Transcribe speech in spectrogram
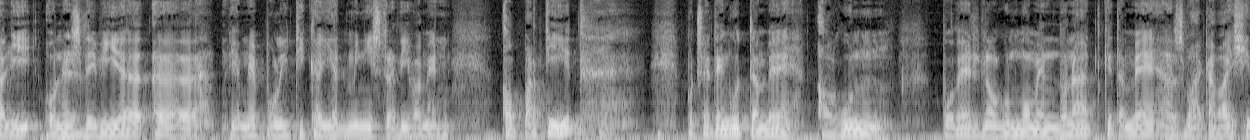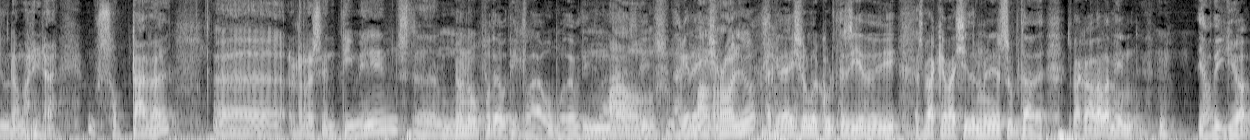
allí on es devia, eh, diguem-ne, política i administrativament. El partit potser ha tingut també algun poder en algun moment donat que també es va acabar així d'una manera sobtada eh, ressentiments eh, No, no, ho podeu dir clar, ho podeu dir clar. Mal- dir, mal rotllo. Agraeixo la cortesia de dir es va acabar així d'una manera sobtada. Es va acabar malament, ja ho dic jo,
